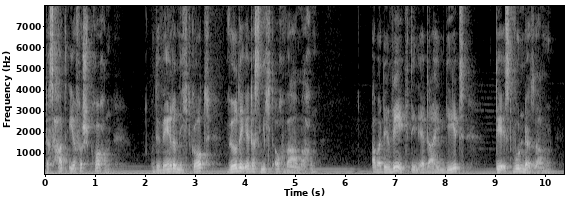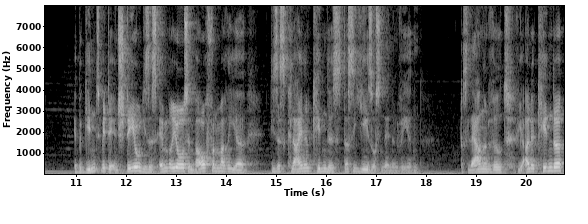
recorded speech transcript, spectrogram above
das hat er versprochen, und er wäre nicht Gott, würde er das nicht auch wahr machen. Aber der Weg, den er dahin geht, der ist wundersam. Er beginnt mit der Entstehung dieses Embryos im Bauch von Maria, dieses kleinen Kindes, das sie Jesus nennen werden das lernen wird wie alle Kinder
